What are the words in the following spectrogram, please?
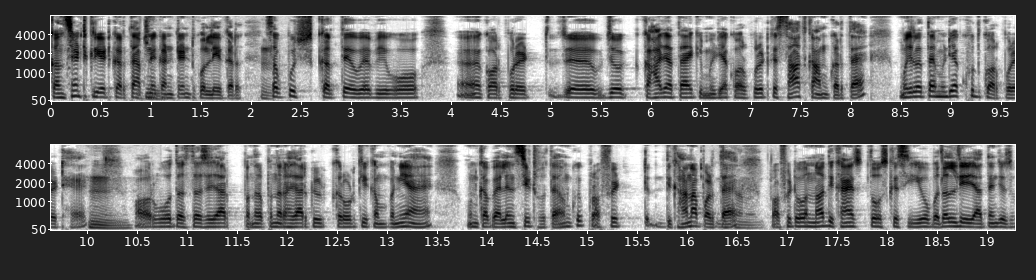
कंसेंट क्रिएट करता है अपने कंटेंट को लेकर। हम्म। सब कुछ करते हुए भी वो कॉरपोरेट जो कहा जाता है कि मीडिया कॉरपोरेट के साथ काम करता है। मुझे लगता है मीडिया खुद कॉरपोरेट है। हम्म। और वो दस दस हज़ार पंद्रह पंद्रह हज़ार करोड़ की कंपनियाँ हैं उनका बैलेंस शीट होता है। उनको प्रॉफिट दिखाना पड़ता है। प्रॉफिट वो ना दिखाएँ तो उसके सीईओ बदल दिए जाते हैं। जैसे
